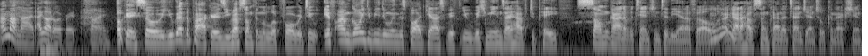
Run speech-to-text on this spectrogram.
I'm not mad. I got over it. It's fine. Okay, so you got the Packers. You have something to look forward to. If I'm going to be doing this podcast with you, which means I have to pay some kind of attention to the NFL, I mm-hmm. gotta have some kind of tangential connection.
